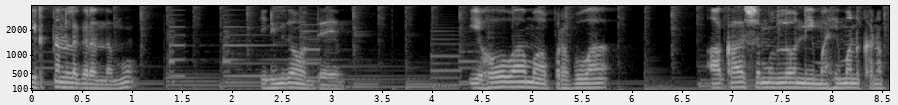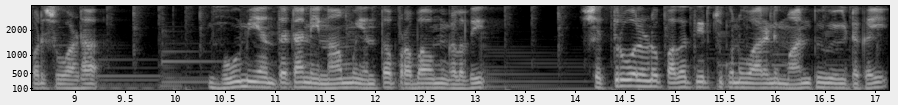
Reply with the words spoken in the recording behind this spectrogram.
కీర్తనల గ్రంథము ఎనిమిదవ అధ్యాయం. యహోవా మా ప్రభువా ఆకాశముల్లో నీ మహిమను కనపరుచువాడా? భూమి అంతటా నీ నామం ఎంతో ప్రభావం గలది. శత్రువులను పగ తీర్చుకుని వారిని మాన్పివేయుటకై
